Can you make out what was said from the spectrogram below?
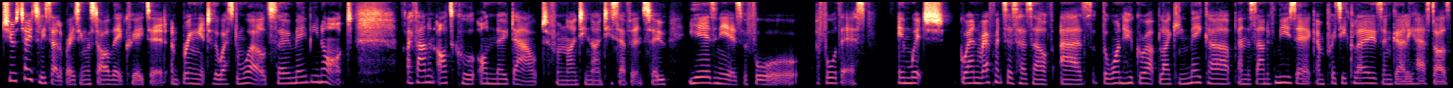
she was totally celebrating the style they'd created and bringing it to the Western world, so maybe not. I found an article on No Doubt from 1997, so years and years before before this, in which Gwen references herself as the one who grew up liking makeup and the sound of music and pretty clothes and girly hairstyles,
